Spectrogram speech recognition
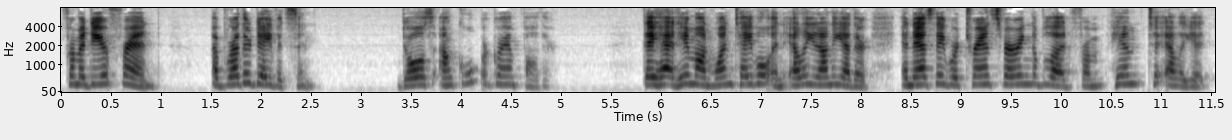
from a dear friend, a brother Davidson, Doyle's uncle or grandfather. They had him on one table and Elliot on the other, and as they were transferring the blood from him to Elliot,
